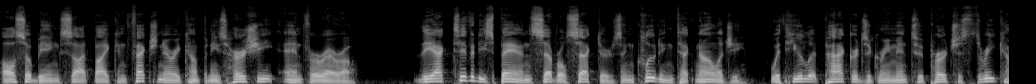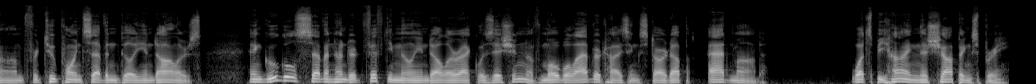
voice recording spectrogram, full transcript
also being sought by confectionery companies Hershey and Ferrero. The activity spans several sectors, including technology, with Hewlett Packard's agreement to purchase 3Com for $2.7 billion and Google's $750 million acquisition of mobile advertising startup AdMob. What's behind this shopping spree,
